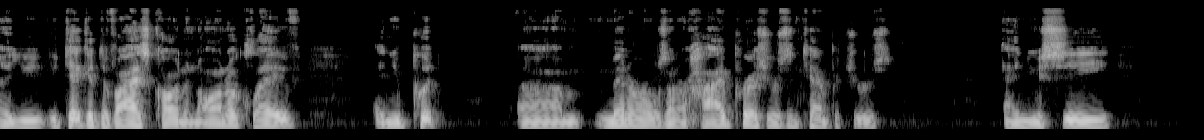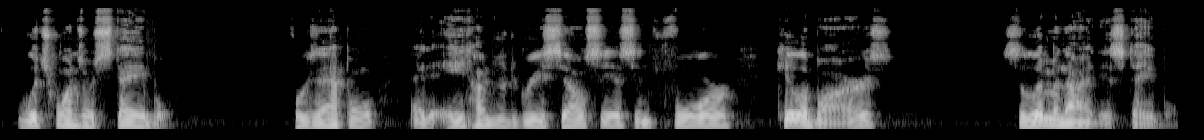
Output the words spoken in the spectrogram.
uh, you, you take a device called an autoclave, and you put um, minerals under high pressures and temperatures, and you see which ones are stable. For example, at 800 degrees Celsius and 4 kilobars, sillimanite is stable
